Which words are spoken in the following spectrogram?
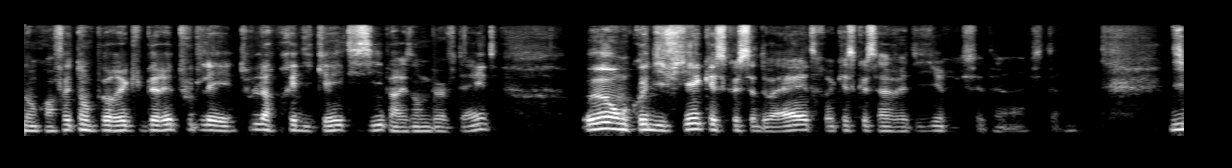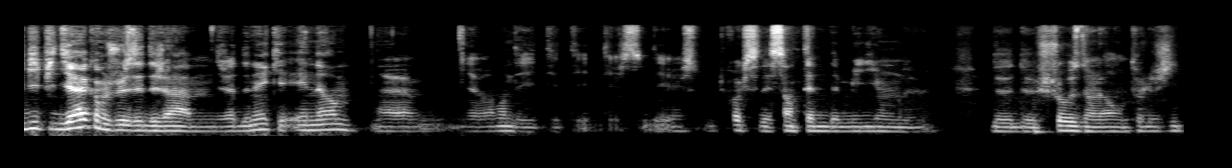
Donc en fait, on peut récupérer toutes les toutes leurs prédicates ici, par exemple birth date. Eux ont codifié qu'est-ce que ça doit être, qu'est-ce que ça veut dire, etc. etc. DBpedia, comme je vous ai déjà, déjà donné, qui est énorme. il y a vraiment des, je crois que c'est des centaines de millions de, de, de choses dans leur ontologie.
